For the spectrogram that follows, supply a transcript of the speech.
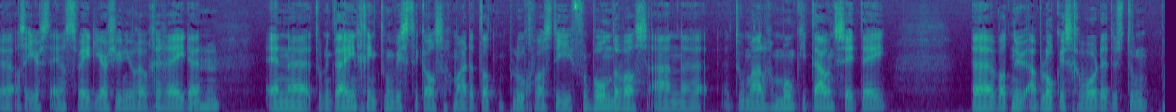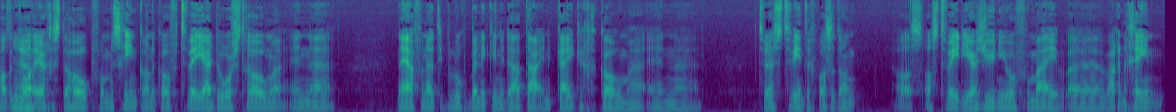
eh, als eerste en als tweedejaars junior heb gereden. Mhm. En eh, toen ik daarheen ging, toen wist ik al zeg maar, dat dat een ploeg was die verbonden was aan eh, het toenmalige Monkey Town CT. eh, wat nu A-Blok is geworden. Dus toen had ik Ja. wel ergens de hoop van misschien kan ik over twee jaar doorstromen. En nou ja, vanuit die ploeg ben ik inderdaad daar in de kijker gekomen. En eh 2020 was het dan als, als tweedejaars junior voor mij. waren er geen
